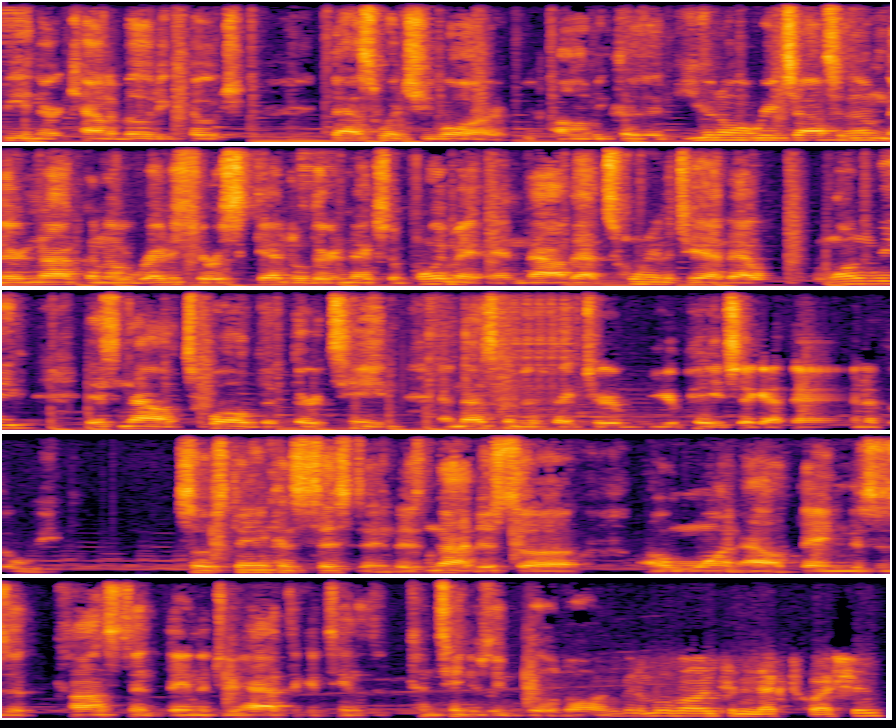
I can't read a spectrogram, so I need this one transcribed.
being their accountability coach. That's what you are. Um, because if you don't reach out to them, they're not going to register or schedule their next appointment. And now that 20 that you had that one week is now 12 to 13. And that's going to affect your, your paycheck at the end of the week. So staying consistent is not just a, a one out thing. This is a constant thing that you have to continue, continuously build on. We're going to move on to the next question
